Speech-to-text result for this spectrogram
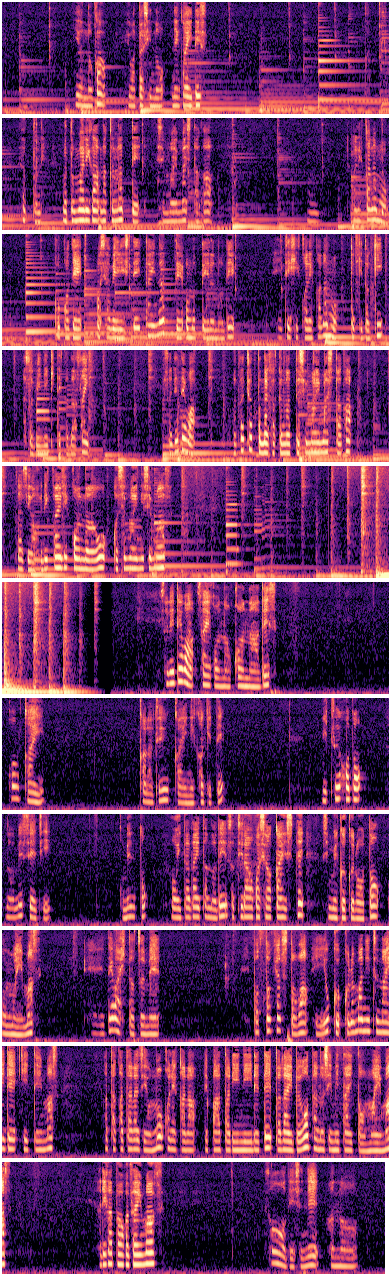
いうのが私の願いです。ちょっとねまとまりがなくなってしまいましたが、うん、これからもここでおしゃべりしていたいなって思っているので、えー、ぜひこれからも時々遊びに来てください。それではまたちょっと長くなってしまいましたがラジオ振り返りコーナーをおしまいにします。それでは最後のコーナーです。今回から前回にかけて3つほどのメッセージコメントをいただいたのでそちらをご紹介して締めくくろうと思います、えー、では1つ目。ポッドキャストはよく車につないで聞いています。カタカタラジオもこれからレパートリーに入れてドライブを楽しみたいと思います。ありがとうございます。そうですね。あの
